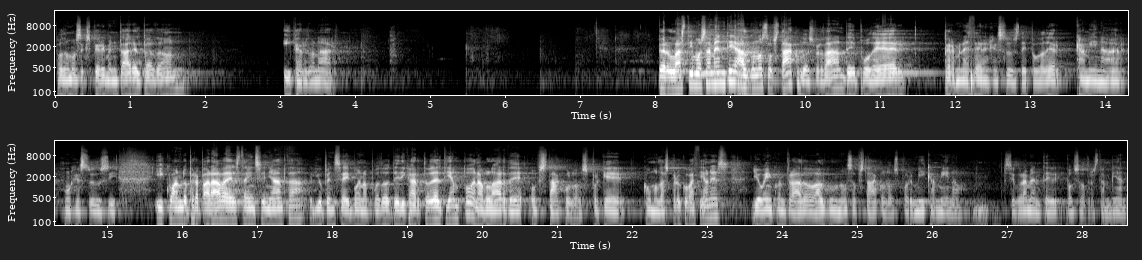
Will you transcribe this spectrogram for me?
Podemos experimentar el perdón y perdonar. Pero lastimosamente algunos obstáculos, ¿verdad? De poder permanecer en Jesús, de poder caminar con Jesús. Y, cuando preparaba esta enseñanza, yo pensé, bueno, puedo dedicar todo el tiempo en hablar de obstáculos, porque como las preocupaciones, yo he encontrado algunos obstáculos por mi camino, seguramente vosotros también.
